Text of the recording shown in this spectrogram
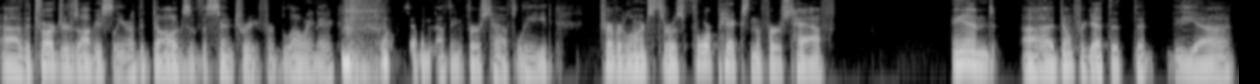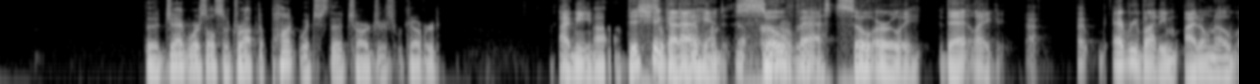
Uh, the Chargers obviously are the dogs of the century for blowing a 27 nothing first half lead. Trevor Lawrence throws four picks in the first half. And uh, don't forget that the the uh, the Jaguars also dropped a punt, which the Chargers recovered. I mean, Uh, this shit so got out of hand so turnover. fast, so early that like uh, uh, everybody. I don't know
